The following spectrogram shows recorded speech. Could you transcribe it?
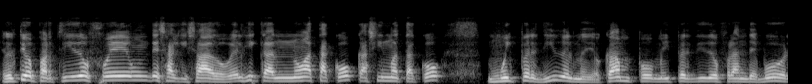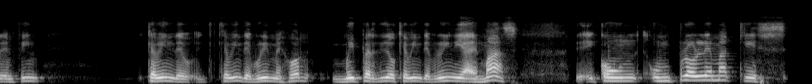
El último partido fue un desaguisado. Bélgica no atacó, casi no atacó. Muy perdido el mediocampo, muy perdido Fran de Boer, en fin. Kevin de, Kevin de Bruyne mejor, muy perdido Kevin de Bruyne y además eh, con un problema que es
